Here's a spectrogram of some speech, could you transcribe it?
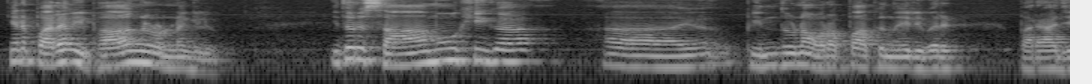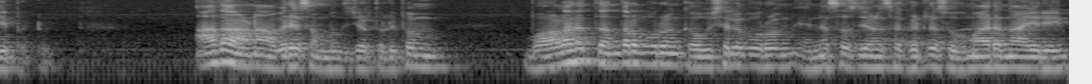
ഇങ്ങനെ പല വിഭാഗങ്ങളുണ്ടെങ്കിലും ഇതൊരു സാമൂഹിക പിന്തുണ ഉറപ്പാക്കുന്നതിൽ ഇവർ പരാജയപ്പെട്ടു. അതാണ് അവരെ സംബന്ധിച്ചിടത്തോളം. ഇപ്പം വളരെ തന്ത്രപൂർവം കൗശലപൂർവം N S S general secretary Sukumaran നായരെയും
